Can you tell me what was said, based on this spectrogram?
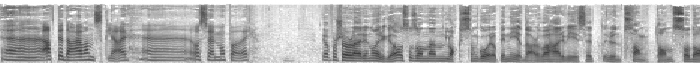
Eh, at det da er vanskeligere eh, å svømme oppover. Ja, for sjøl her i Norge, altså sånn en laks som går opp i Nidelva her viser rundt sankthans, og da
